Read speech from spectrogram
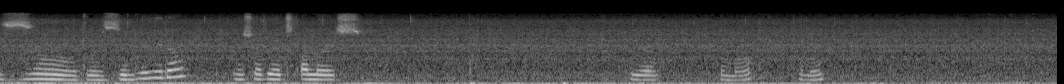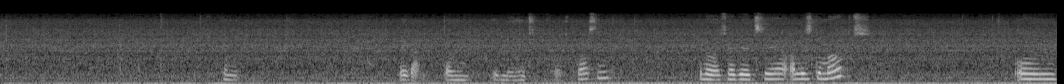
So, da sind wir wieder. Ich habe jetzt alles hier gemacht. Hallo. Dann, egal, dann wird mir jetzt vielleicht passen. Genau, ich habe jetzt hier alles gemacht. Und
